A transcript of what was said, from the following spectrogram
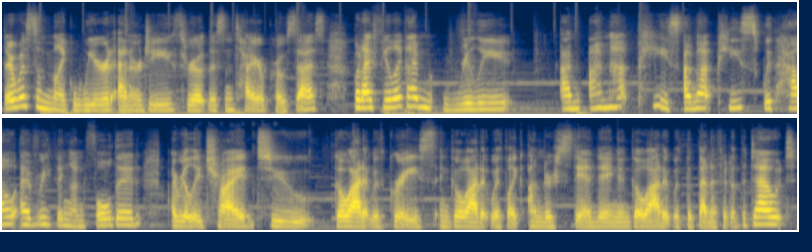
There was some like weird energy throughout this entire process, but I feel like I'm really I'm I'm at peace. I'm at peace with how everything unfolded. I really tried to go at it with grace and go at it with like understanding and go at it with the benefit of the doubt.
